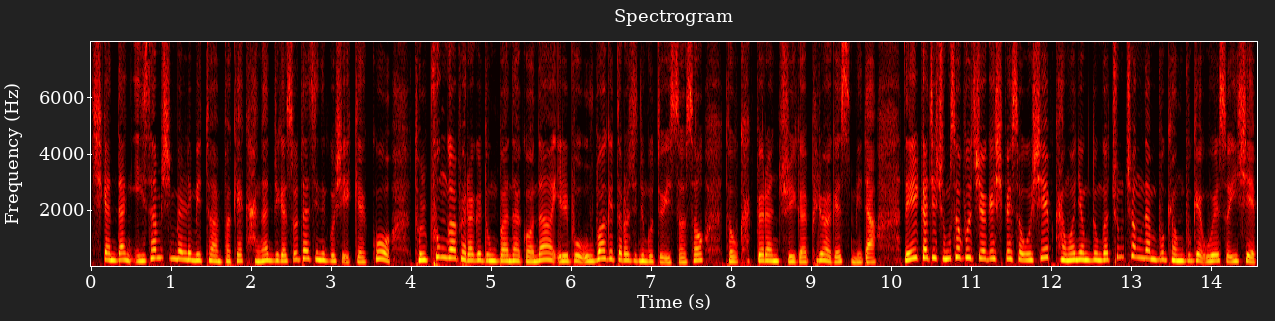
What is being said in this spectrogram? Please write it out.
시간당 2, 30mm 안팎의 강한 비가 쏟아지는 곳이 있겠고 돌풍과 벼락을 동반하거나 일부 우박이 떨어지는 곳도 있어서 더욱 각별한 주의가 필요하겠습니다. 내일까지 중서부 지역에 10에서 50, 강원 영동과 충청 충청남부 경북에 5에서 20,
